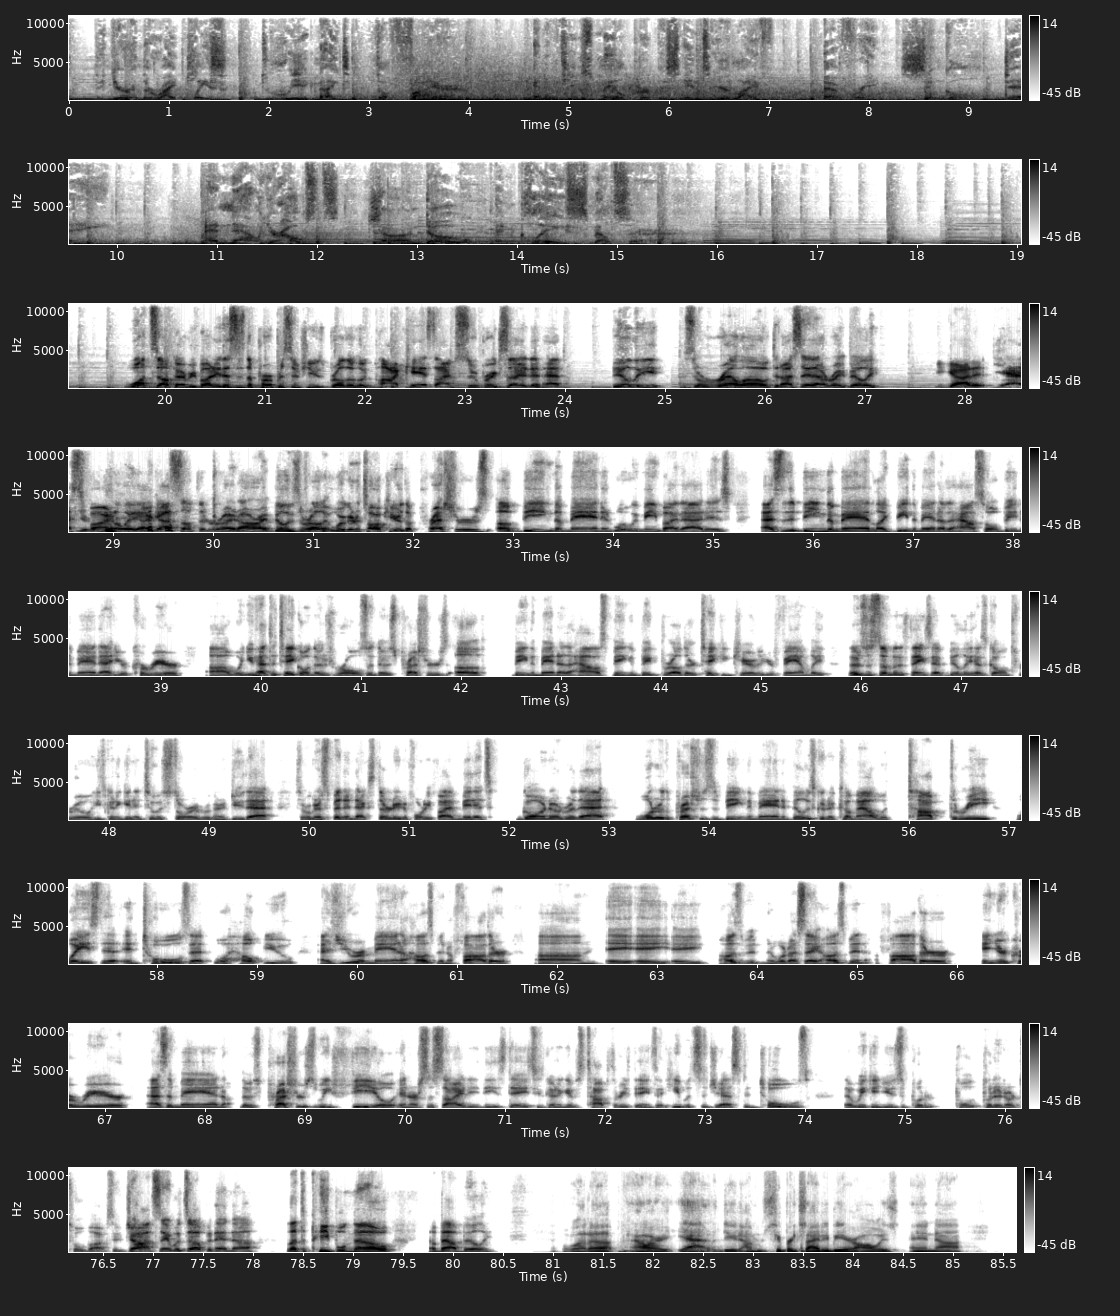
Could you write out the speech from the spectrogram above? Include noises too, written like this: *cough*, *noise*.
then you're in the right place to reignite the fire and infuse male purpose into your life every single day. And now your hosts, John Doe and Clay Smeltzer. What's up, everybody? This is the Purpose Infused Brotherhood podcast. I'm super excited to have Billy Zarello. Did I say that right, Billy? You got it. Yes, You're- finally, I got *laughs* something right. All right, Billy Zarello. We're going to talk here the pressures of being the man, and what we mean by that is as the being the man, like being the man of the household, being the man at your career. Uh, when you have to take on those roles and those pressures of being the man of the house, being a big brother, taking care of your family. Those are some of the things that Billy has gone through. He's going to get into a story. We're going to do that. So we're going to spend the next 30 to 45 minutes going over that, what are the pressures of being the man? And Billy's going to come out with top three ways that and tools that will help you as you're a man, a husband, a father, um, a a a husband. What did I say? Husband, father in your career as a man. Those pressures we feel in our society these days. He's going to give us top three things that he would suggest and tools that we can use to put pull, put in our toolbox. So, John, say what's up, and then uh, let the people know about Billy. What up? How are you? Yeah, dude, I'm super excited to be here always. And uh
